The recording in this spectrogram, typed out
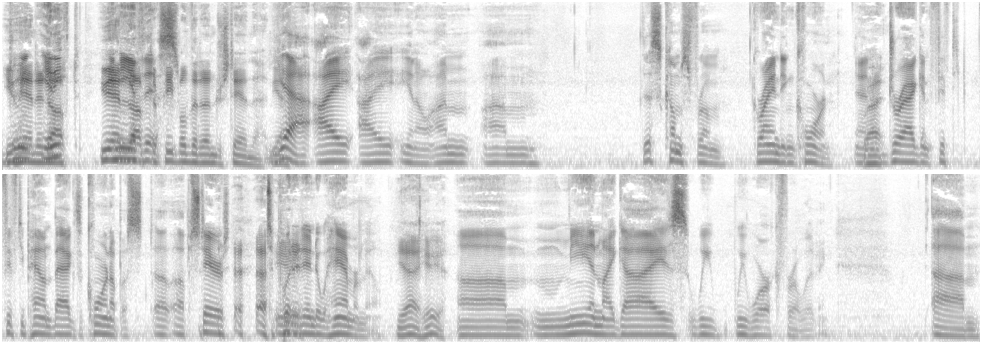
You hand it any- off. You hand it off to people that understand that. Yeah. Yeah. I, I, you know, I'm, um, this comes from grinding corn and Right. dragging 50, 50 pound bags of corn up a, uh, upstairs to put it into a hammer mill. Yeah, I hear you. Um, me and my guys, we we work for a living. Um,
